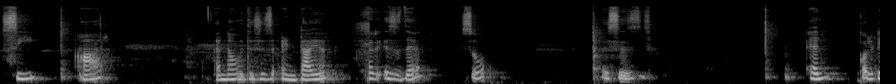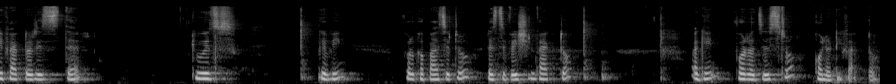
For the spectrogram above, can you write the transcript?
C R. And now this is entire. Is there. So this is L quality factor is there. Q is giving for capacitor dissipation factor. Again for resistor quality factor.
